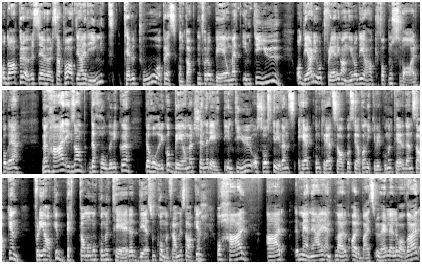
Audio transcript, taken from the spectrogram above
Og da prøver Se og Hør seg på at de har ringt TV 2 og pressekontakten for å be om et intervju. Og det har de gjort flere ganger, og de har ikke fått noe svar på det. Men her, ikke sant, det holder ikke Det holder ikke å be om et generelt intervju og så skrive en helt konkret sak og si at han ikke vil kommentere den saken. Fordi jeg har ikke bedt ham om å kommentere det som kommer fram i saken. Og her er, mener jeg, enten det er et arbeidsuhell eller hva det er,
